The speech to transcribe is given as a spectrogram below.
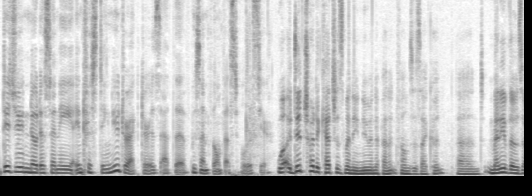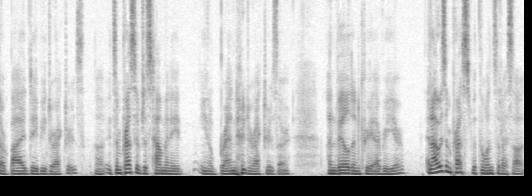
Did you notice any interesting new directors at the Busan Film Festival this year? Well, I did try to catch as many new independent films as I could, and many of those are by debut directors. Uh, it's impressive just how many you know brand new directors are unveiled in Korea every year. And I was impressed with the ones that I saw.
